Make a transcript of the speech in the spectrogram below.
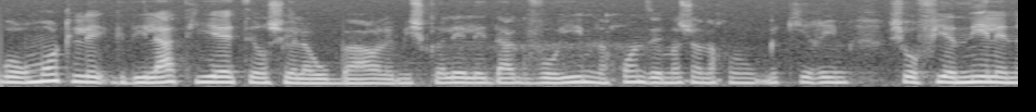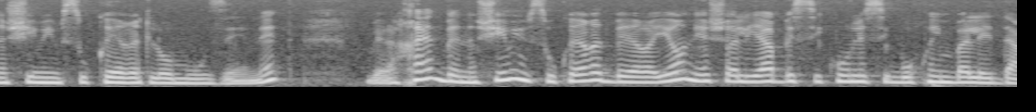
גורמות לגדילת יתר של העובר, למשקלי לידה גבוהים, נכון? זה מה שאנחנו מכירים שאופייני לנשים עם סוכרת לא מאוזנת. ולכן בנשים עם סוכרת בהיריון יש עלייה בסיכון לסיבוכים בלידה,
